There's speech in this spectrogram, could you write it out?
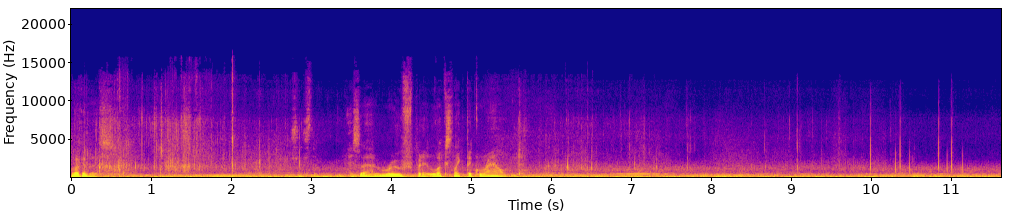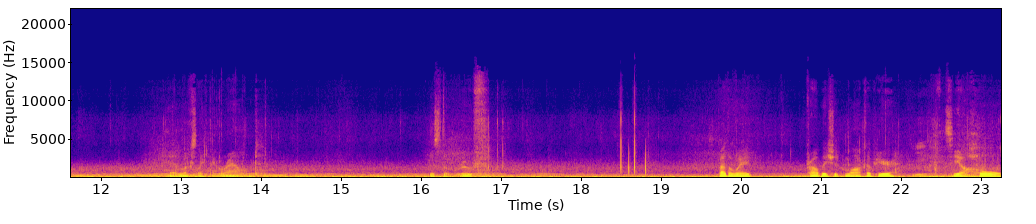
Look at this. Is this the room? It's a roof, but it looks like the ground. Yeah, it looks like the ground. This is the roof. By the way, probably shouldn't walk up here. Yeah. See a hole.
